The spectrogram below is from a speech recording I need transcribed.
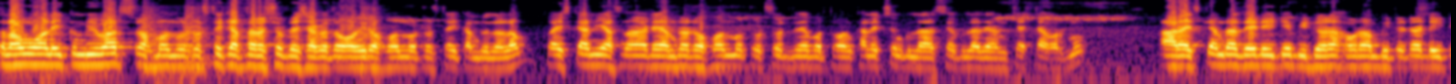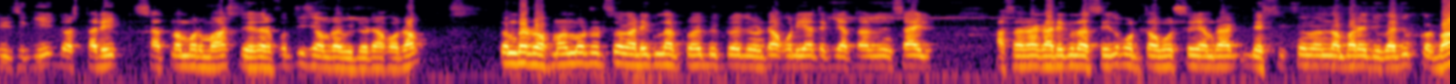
সালামু আলাইকুম রহমান মোটরস থেকে স্বাগত। রহমান আমরা আছে চেষ্টা দশ সাত আমরা রহমান মোটরস ক্রয় বিক্রয় করিয়া থাকি আপনারা যদি সেল করতে অবশ্যই আমরা ডেসক্রিপশনের নাম্বারে যোগাযোগ করবা।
